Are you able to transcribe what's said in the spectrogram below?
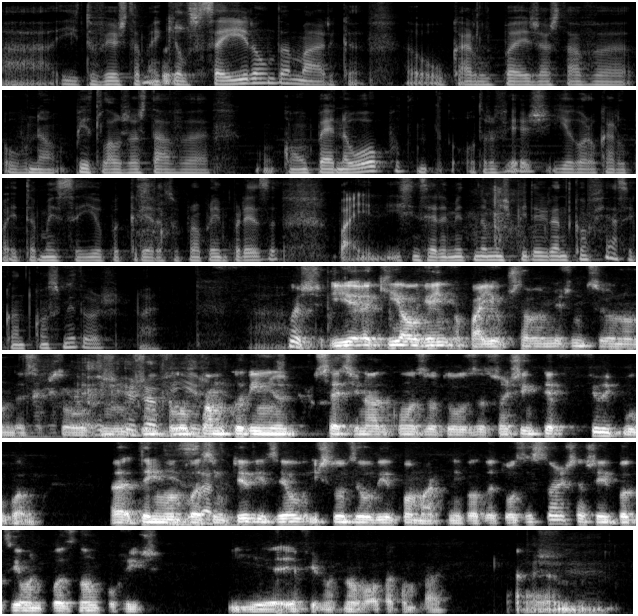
Ah, e tu vês também que eles saíram da marca. O Carlo Pei já estava, ou não, Pitlau já estava com o pé na Oppo outra vez e agora o Carlo Pei também saiu para criar a sua própria empresa. Bah, e, sinceramente não me inspira grande confiança enquanto consumidor. Não é? Ah, pois, e aqui alguém, opa, eu gostava mesmo de ser o nome dessa pessoa. Eu já falou que está um bocadinho decepcionado com as atualizações, tem que ter Filipe Lubão. Uh, tem um OnePlus 5T, diz ele, e estou desiludido com a marca a nível de atualizações, está cheio de bugs e o OnePlus não corrige e afirma que não volta a comprar. Um,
